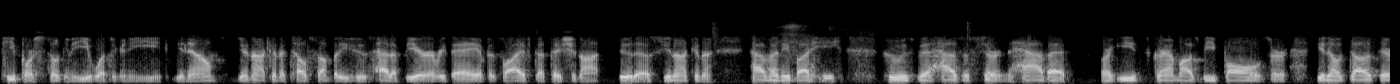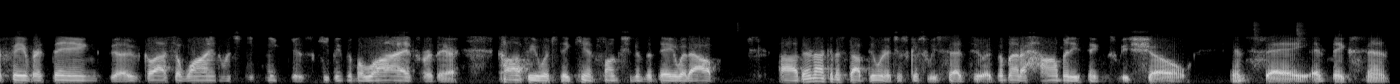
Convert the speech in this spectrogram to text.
people are still going to eat what they're going to eat. You know, you're not going to tell somebody who's had a beer every day of his life that they should not do this. You're not going to have anybody who's has a certain habit or eats grandma's meatballs or, you know, does their favorite thing, a glass of wine, which they think is keeping them alive, or their coffee, which they can't function in the day without. Uh, they're not going to stop doing it just because we said to it, no matter how many things we show and say and make sense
